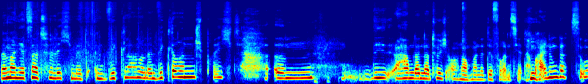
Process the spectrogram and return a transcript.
Wenn man jetzt natürlich mit Entwicklern und Entwicklerinnen spricht, ähm, die haben dann natürlich auch nochmal eine differenzierte Meinung dazu.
